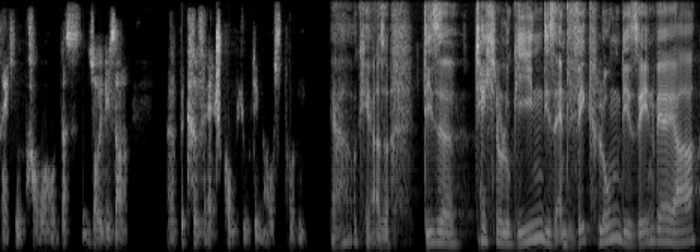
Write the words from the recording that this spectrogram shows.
Rechenpower. Und das soll dieser äh, Begriff Edge Computing ausdrücken. Ja, okay. Also diese Technologien, diese Entwicklung, die sehen wir ja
